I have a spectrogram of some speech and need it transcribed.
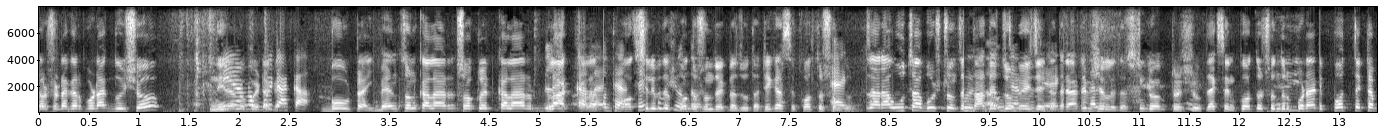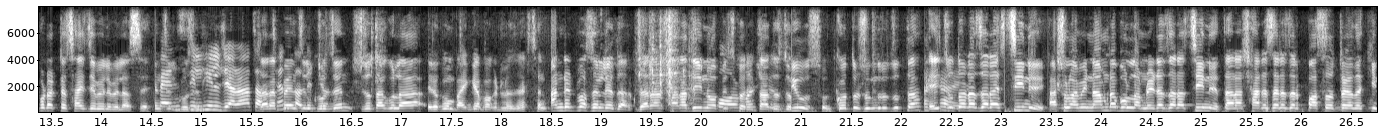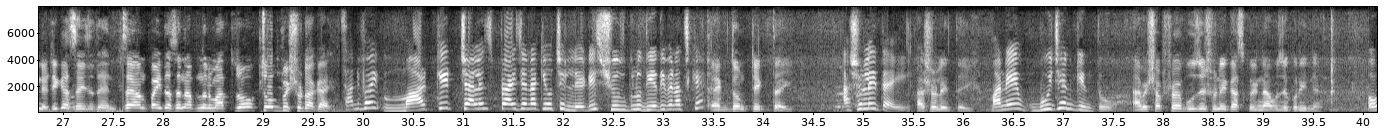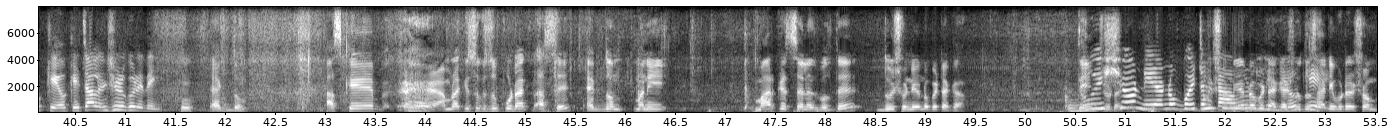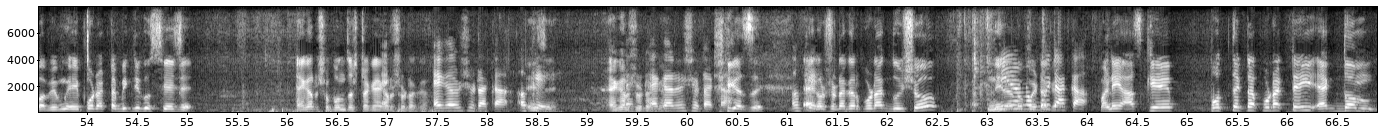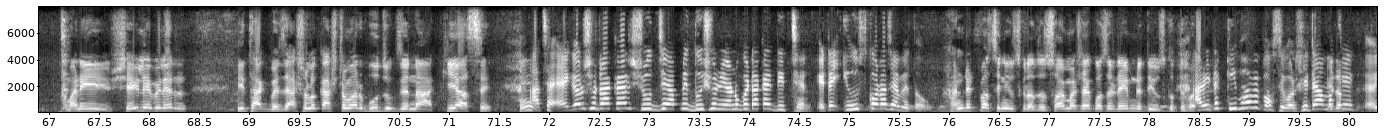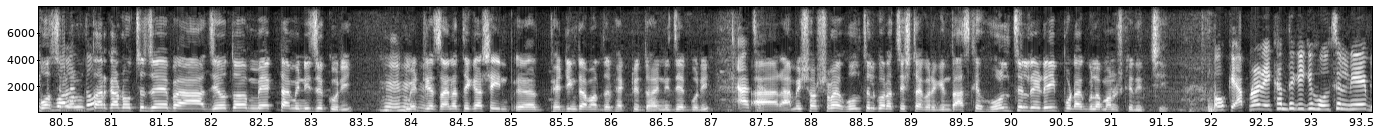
এগারোশো টাকার প্রোডাক্ট দুইশো নিরানব্বই 99 টাকা টাকা। বউটাই Benson colour chocolate colour black colour colour মধ্যে বক্স আছে, স্লিপে খুব কত সুন্দর। সুন্দর একটা জুতা ঠিক আছে কত সুন্দর একদম। যারা উঁচা বুস্টন তাদের উঁচা জন্য এই যে খুঁজে। আর্টিফিশিয়াল ডক্টর শু দেখছেন কত সুন্দর প্রোডাক্ট প্রত্যেকটা প্রোডাক্টের সাইজ अवेलेबल আছে Pencil heel যারা যারা চাচ্ছেন পেন্সিল তাদের খোঁজেন জুতাগুলা এরকম ভাঙ্গা পকেট লয়ে দেখছেন 100% লেদার যারা সারা দিন অফিস করে Formal তাদের shoes। ইউজফুল কত সুন্দর জুতা এই হ্যাঁ। জুতাটা যারা চিনে আসলে আমি নামটা বললাম না এটা যারা চিনে তারা সাড়ে চার হাজার পাঁচ হাজার টাকা দিয়ে কিনে ঠিক আছে এই যে দেখেন যেমন পাইতেছেন আপনার মাত্র চব্বিশশো টাকায় সানি ভাই মার্কেট চ্যালেঞ্জ প্রাইজে নাকি হচ্ছে লেডিস শুজগুলো দিয়ে দিবেন আজকে? একদম ঠিক তাই। আসলেই তাই? আসলেই তাই। মানে বুঝেন কিন্তু। আমি সবসময় বুঝে শুনে কাজ করি না বুঝে করি না। ওকে ওকে চলেন শুরু করে দেই। হুম, একদম। আজকে আমরা কিছু কিছু প্রোডাক্ট আছে একদম মানে মার্কেট চ্যালেঞ্জ বলতে দুইশো নিরানব্বই টাকা। দুইশো টাকা। নিরানব্বই টাকা নিরানব্বই টাকা শুধু Okay, সার্টিফিকেট সম্ভব এবং এই প্রোডাক্টটা বিক্রি করছি এই যে এগারোশো পঞ্চাশ টাকা এগারোশো টাকা। এগারোশো টাকা ওকে এগারোশো টাকা। এগারোশো টাকা। ঠিক আছে? এগারোশো টাকার প্রোডাক্ট দুইশো নিরানব্বই টাকা। মানে আজকে প্রত্যেকটা প্রোডাক্টেই একদম মানে সেই লেভেলের ই থাকবে যে আসলে কাস্টমার বুঝুক যে না কি আছে। আচ্ছা এগারোশো টাকার সুদ যে আপনি দুশো নিরানব্বই টাকায় দিচ্ছেন এটা ইউজ করা যাবে তো? হান্ড্রেড পার্সেন্ট ইউজ করা যায় ছয় মাস এক বছর এমনিতে ইউজ করতে আর এটা কীভাবে পসিবল সেটা আমাকে পসিবল তার কারণ হচ্ছে যে যেহেতু মেকটা আমি নিজে করি মেটেরিয়াল চায়না থেকে আসে ফেটিংটা আমাদের ফ্যাক্টরিতে হয় নিজে করি। আচ্ছা। আর আমি সবসময় হোলসেল করার চেষ্টা করি কিন্তু আজকে হোলসেল রেটেই প্রোডাক্টগুলো মানুষকে দিচ্ছি। ওকে আপনার এখান থেকে কি হোলসেল নিয়ে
